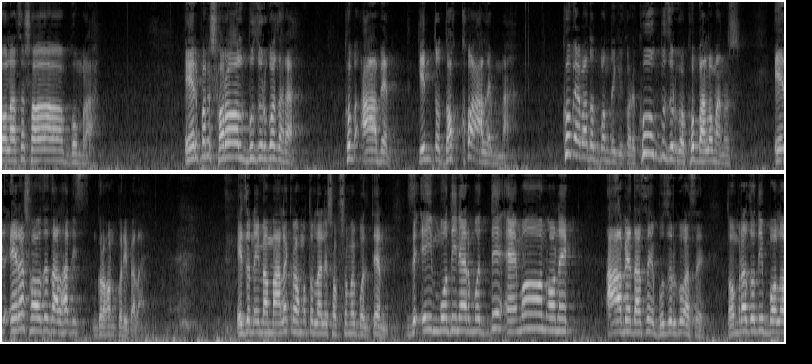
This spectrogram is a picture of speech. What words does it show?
দল আছে সব গোমরা এরপরে সরল বুজুর্গ যারা, খুব আবেদ কিন্তু দক্ষ আলেম না। খুব এবাদত বন্দেগি করে, খুব বুজুর্গ, খুব ভালো মানুষ। এরা সহজে জাল হাদিস গ্রহণ করে পেলায় এই জন্য ইমাম মালিক রহমতুল্লাহ সবসময় বলতেন যে, এই মদিনার মধ্যে এমন অনেক আবেদ আছে, বুজুর্গ আছে। তোমরা যদি বলো,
